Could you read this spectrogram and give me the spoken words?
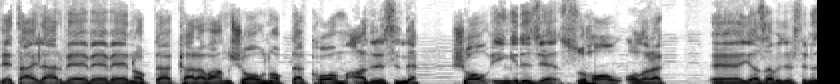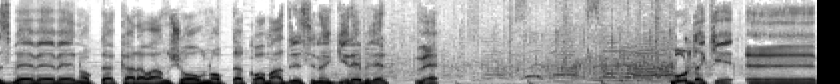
Detaylar www.karavanshow.com adresinde. Show İngilizce Suhov olarak e, yazabilirsiniz. www.karavanshow.com adresine girebilir ve buradaki e,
